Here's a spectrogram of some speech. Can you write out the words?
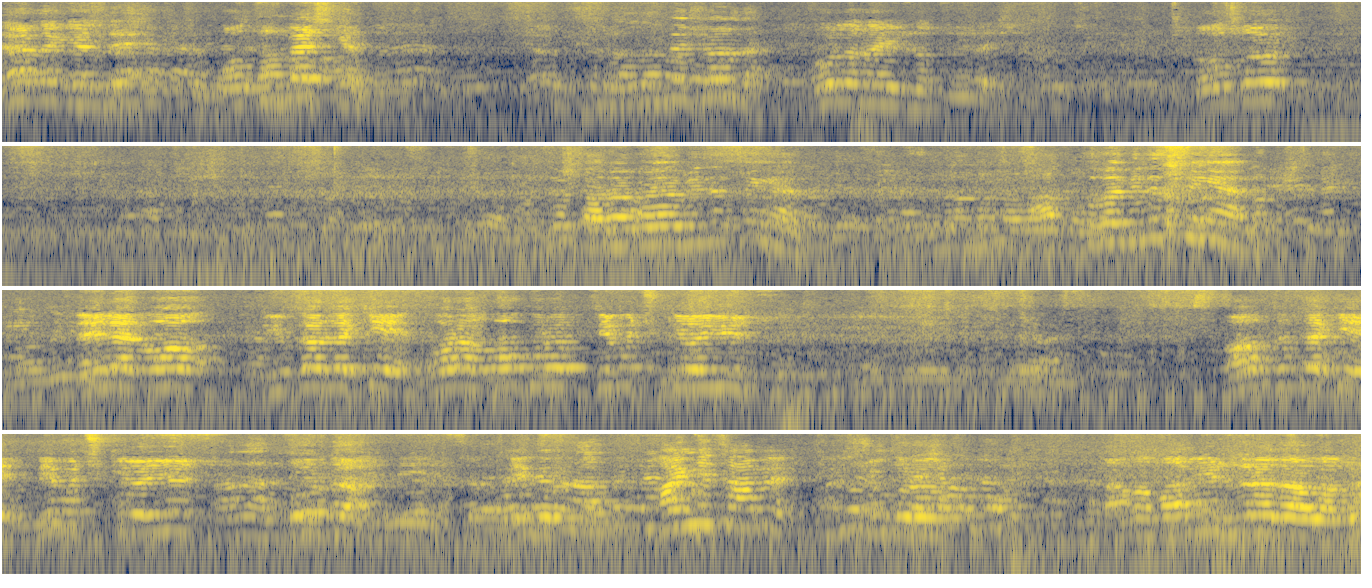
Nerede geldi? 35 geldi. 35 orada. Burada da 135. Doldur. Arabaya bilirsin yani. Attırabilirsin yani. Beyler o yukarıdaki oran o grup 1,5 kilo 100. Altındaki 1,5 kilo 100 burada. Bir grup. Hangisi abi? Şu grup. Tamam abi 100 lira da alalım.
